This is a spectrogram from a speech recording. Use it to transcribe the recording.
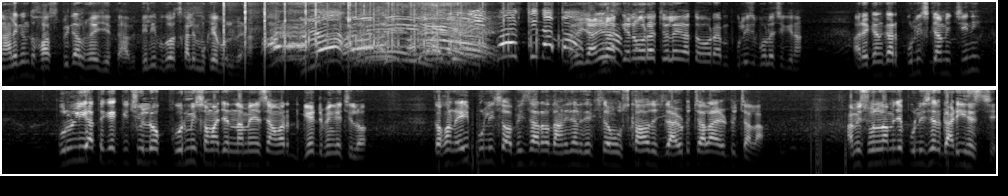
নাহলে কিন্তু হসপিটাল হয়ে যেতে হবে। দিলীপ ঘোষ খালি মুখে বলবে না। আমি জানি না কেন ওরা চলে গেত ওরা পুলিশ বলেছে কিনা। আর এখানকার পুলিশকে আমি চিনি। পুরুলিয়া থেকে কিছু লোক কর্মী সমাজের নামে এসে আমার গেট ভেঙেছিল। তখন এই পুলিশ অফিসাররা দাঁড়িয়ে দাঁড়িয়ে দেখছিলাম উৎসাহ দিচ্ছিল আর একটু চালা, আর একটু চালা। আমি শুনলাম যে পুলিশের গাড়ি এসছে।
